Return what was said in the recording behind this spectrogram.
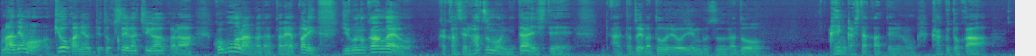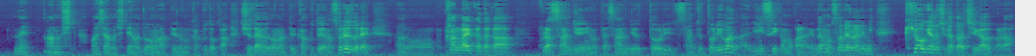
まあでも教科によって特性が違うから国語なんかだったらやっぱり自分の考えを書かせる発問に対してあ例えば登場人物がどう変化したかっていうのを書くとかね、あのし話者の視点はどうなっているのか書くとか主題はどうなっているか書くというのはそれぞれあの考え方がクラス30人おったら30通り30通りは言い過ぎかもわからないけどでもそれなりに表現の仕方は違うから、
